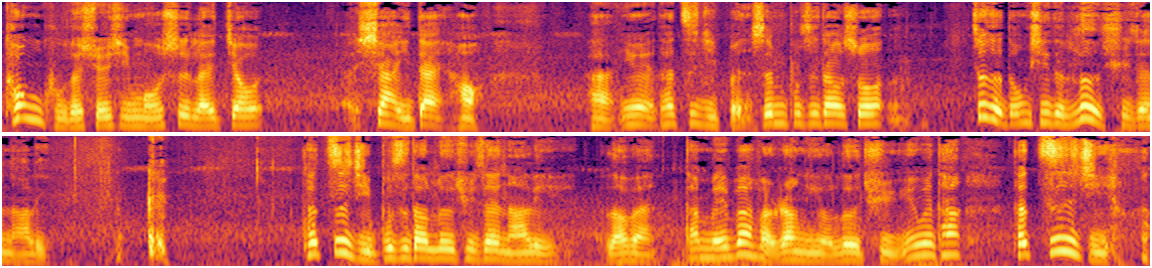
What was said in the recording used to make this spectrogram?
痛苦的学习模式来教下一代哈，啊，因为他自己本身不知道说这个东西的乐趣在哪里。他自己不知道乐趣在哪里，老板，他没办法让你有乐趣，因为他他自己哈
